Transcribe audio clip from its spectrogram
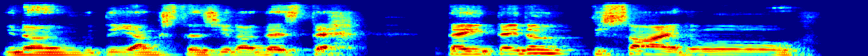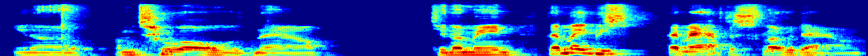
you know, with the youngsters. You know, there's they they they don't decide, oh, you know, I'm too old now. Do you know what I mean? They may be they may have to slow down.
